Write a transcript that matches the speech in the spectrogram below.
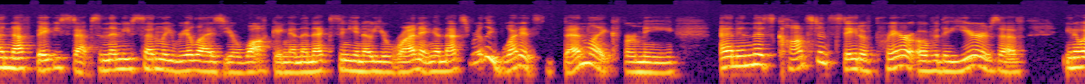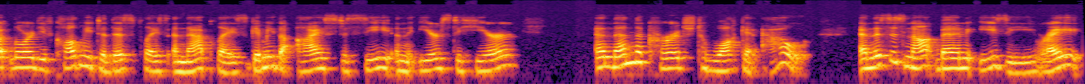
enough baby steps and then you suddenly realize you're walking. And the next thing you know, you're running. And that's really what it's been like for me. And in this constant state of prayer over the years of, you know what, Lord, you've called me to this place and that place. Give me the eyes to see and the ears to hear. And then the courage to walk it out and this has not been easy right?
